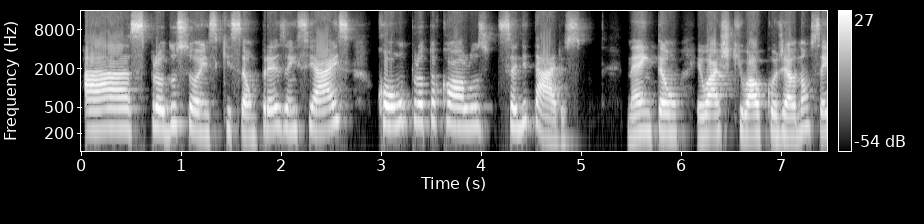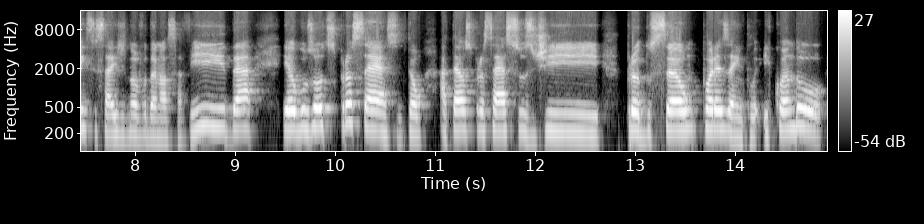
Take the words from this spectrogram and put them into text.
as produções que são presenciais com protocolos sanitários. Né? Então, eu acho que o álcool gel não sei se sai de novo da nossa vida, e alguns outros processos. Então, até os processos de produção, por exemplo, e quando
